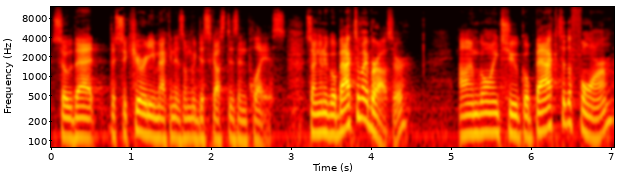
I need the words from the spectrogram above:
so that the security mechanism we discussed is in place. So I'm going to go back to my browser. I'm going to go back to the form.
